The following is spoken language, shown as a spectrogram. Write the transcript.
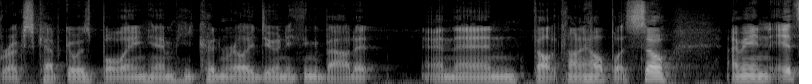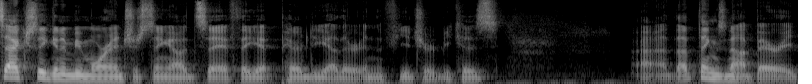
Brooks Koepka was bullying him. He couldn't really do anything about it, and then felt kind of helpless. So, I mean, it's actually going to be more interesting, I would say, if they get paired together in the future because uh, that thing's not buried.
